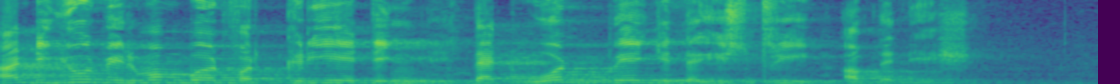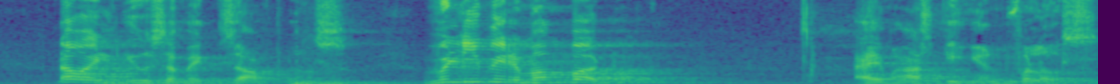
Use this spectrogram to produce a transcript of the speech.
And you will be remembered for creating that one page in the history of the nation. Now I'll give some examples. Will you be remembered? I am asking young fellows.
